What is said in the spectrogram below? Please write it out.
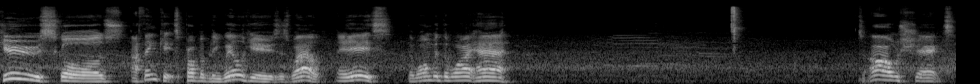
Hughes scores. I think it's probably Will Hughes as well. It is. The one with the white hair. Oh shit.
